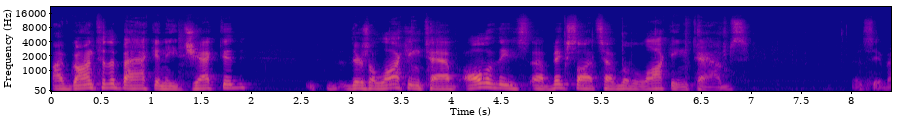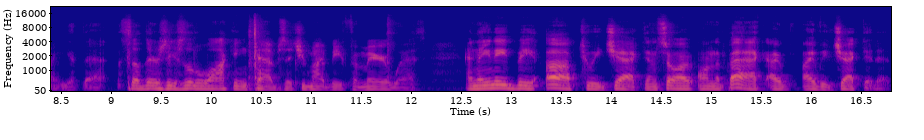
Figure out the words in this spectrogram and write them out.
I've gone to the back and ejected. There's a locking tab. All of these uh, big slots have little locking tabs. Let's see if I can get that. So there's these little locking tabs that you might be familiar with. And they need to be up to eject. And so I, on the back, I've, I've ejected it.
